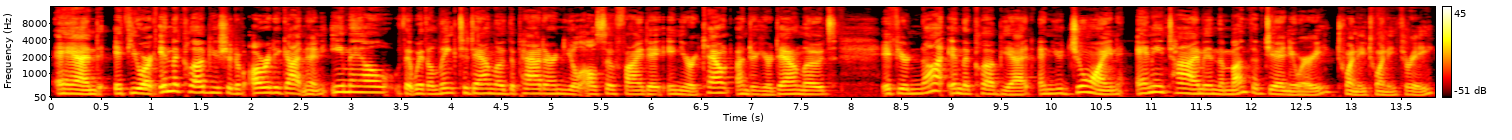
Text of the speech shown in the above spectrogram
And if you are in the club, you should have already gotten an email that with a link to download the pattern. You'll also find it in your account under your downloads. If you're not in the club yet and you join anytime in the month of January 2023,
